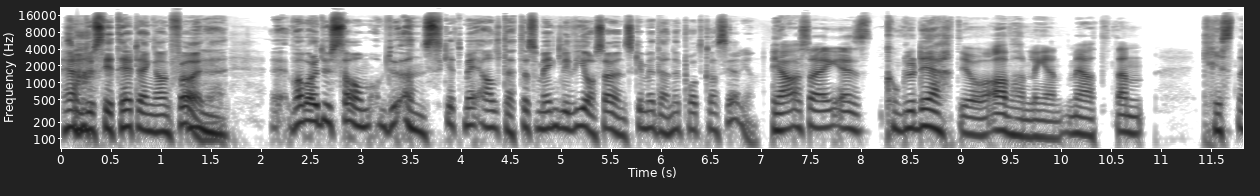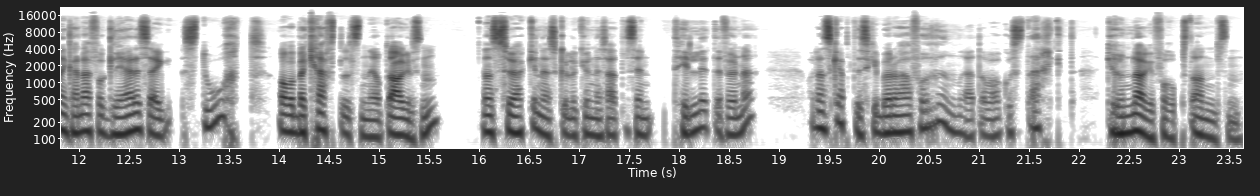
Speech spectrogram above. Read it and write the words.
ja. som du siterte en gang før. Mm. Eh, hva var det du sa om, om du ønsket med alt dette, som egentlig vi også ønsker med denne podkastserien? Ja, altså, jeg, jeg, konkluderte jo avhandlingen med at den kristne kan derfor glede seg stort over bekreftelsen i oppdagelsen, den søkende skulle kunne sette sin tillit til funnet, og den skeptiske burde være forundret over hvor sterkt grunnlaget for oppstandelsen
